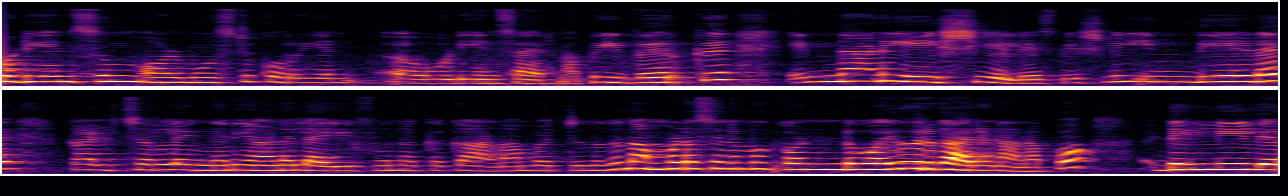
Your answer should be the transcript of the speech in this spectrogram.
ഓഡിയൻസും ഓൾമോസ്റ്റ് കൊറിയൻ ഓഡിയൻസ് ആയിരുന്നു. അപ്പോൾ ഇവർക്ക് എന്താണ് ഏഷ്യയിൽ എസ്പെഷ്യലി ഇന്ത്യയുടെ കൾച്ചറിൽ എങ്ങനെയാണ് ലൈഫ് എന്നൊക്കെ കാണാൻ പറ്റുന്നത് നമ്മുടെ സിനിമ കൊണ്ടുപോയത് ഒരു കാരണമാണ്. അപ്പോൾ ഡൽഹിയിലെ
